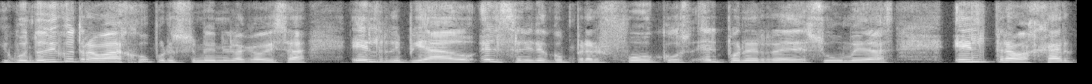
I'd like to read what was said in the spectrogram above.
Y cuando digo trabajo, por eso se me viene a la cabeza el ripiado, el salir a comprar focos, el poner redes húmedas, el trabajar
